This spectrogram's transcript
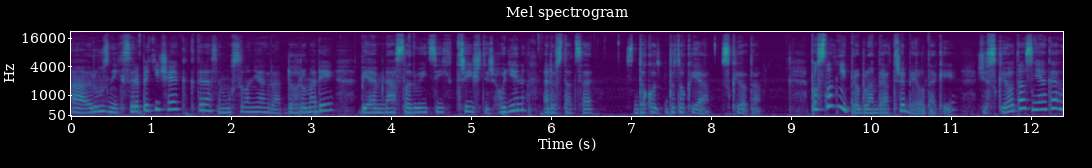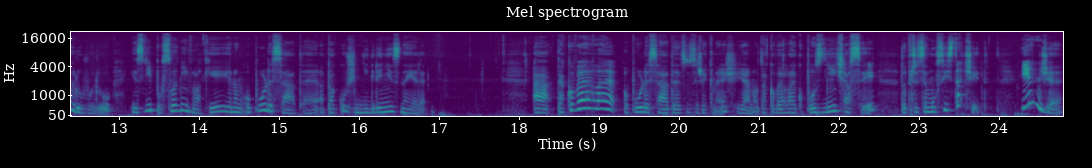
a různých srepetiček, které jsem musela nějak dát dohromady během následujících 3-4 hodin a dostat se do, do Tokia z Kyoto. Poslední problém, bratře, byl taky, že z Kyoto z nějakého důvodu jezdí poslední vlaky jenom o půl desáté a pak už nikdy nic nejede. A takovéhle o půl desáté, co si řekneš, že ano, takovéhle jako pozdní časy, to přece musí stačit. Jenže,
